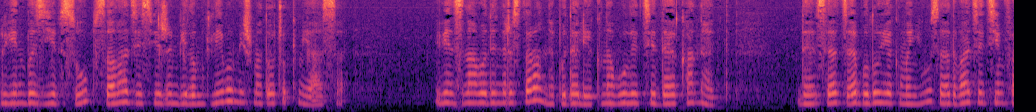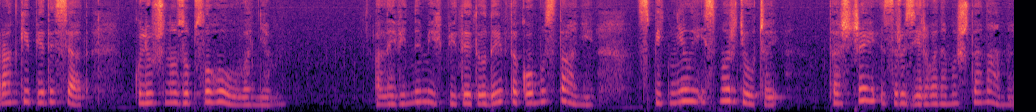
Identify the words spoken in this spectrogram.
Він би з'їв суп, салат зі свіжим білим хлібом і шматочок м'яса. Він знав один ресторан неподалік на вулиці Де Канет, де все це було як меню за 27 франків 50, включно з обслуговуванням. Але він не міг піти туди в такому стані, спітнілий і смердючий, та ще й з розірваними штанами.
